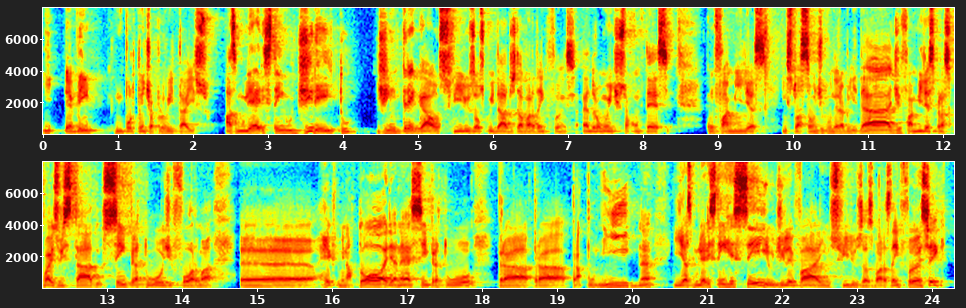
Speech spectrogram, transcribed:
E é bem importante aproveitar isso. As mulheres têm o direito de entregar os filhos aos cuidados da vara da infância. Né? Normalmente isso acontece com famílias em situação de vulnerabilidade, famílias para as quais o Estado sempre atuou de forma é, recriminatória, né? sempre atuou para punir, né? e as mulheres têm receio de levarem os filhos às varas da infância e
